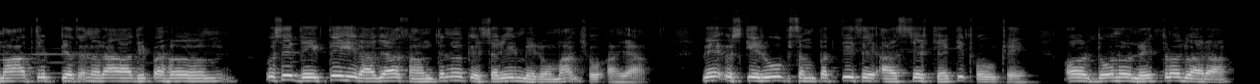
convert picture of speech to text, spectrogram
नातृप्यत नाधिप उसे देखते ही राजा शांतनु के शरीर में रोमांच हो आया। वे उसके रूप संपत्ति से आश्चर्यचकित हो उठे। और दोनों नेत्रों द्वारा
